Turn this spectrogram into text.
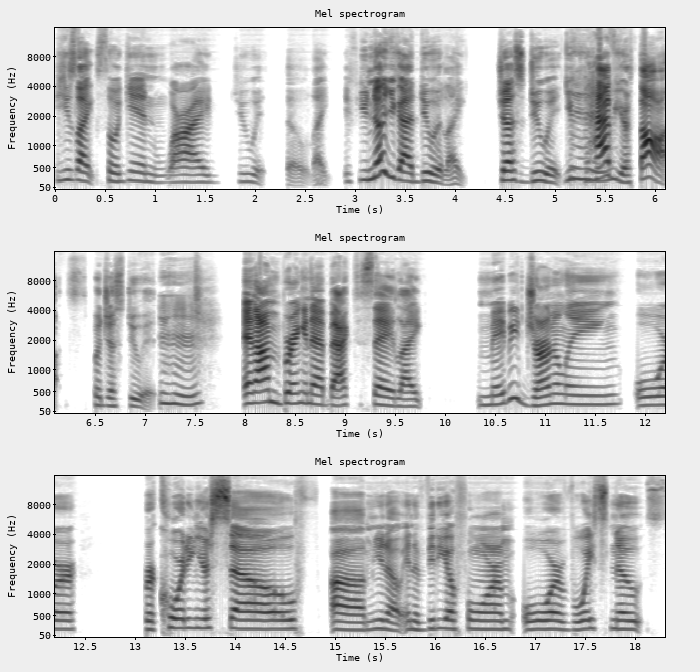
he's like, so again, why do it though? Like, if you know you gotta do it, like, just do it. You Mhm. can have your thoughts, but just do it. Mm-hmm. And I'm bringing that back to say, like, maybe journaling or recording yourself, um, you know, in a video form or voice notes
